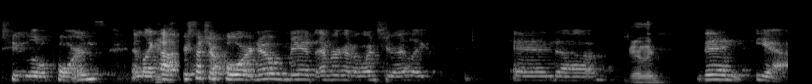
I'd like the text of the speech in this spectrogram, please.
two little porns, and like, oh, you're such a whore. No man's ever gonna want you. I like, and uh, Really? then yeah,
